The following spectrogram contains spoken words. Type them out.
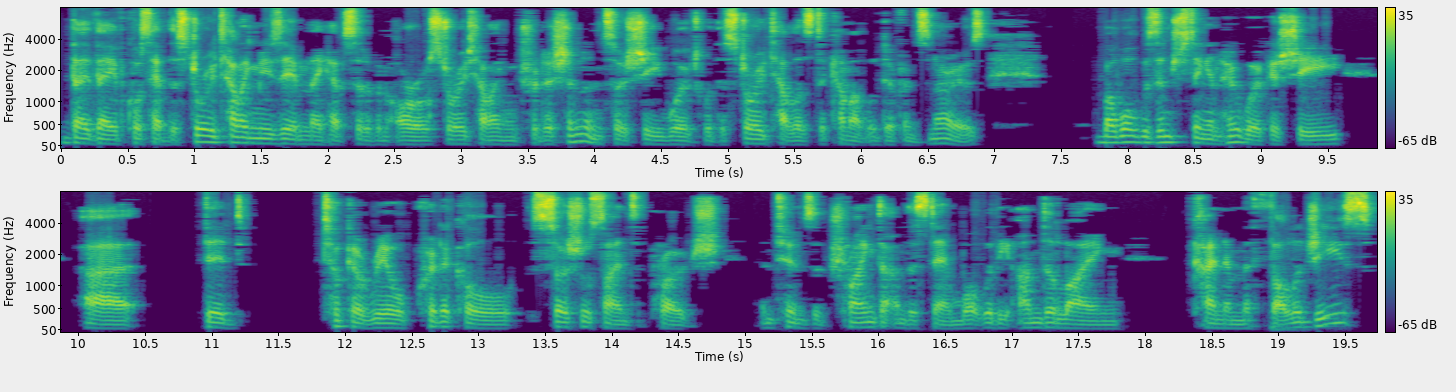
they, they of course have the storytelling museum. They have sort of an oral storytelling tradition. And so she worked with the storytellers to come up with different scenarios. But what was interesting in her work is she, uh, did, took a real critical social science approach in terms of trying to understand what were the underlying kind of mythologies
